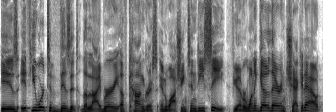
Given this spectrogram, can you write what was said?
is if you were to visit the Library of Congress Congress in Washington, D.C. If you ever want to go there and check it out,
